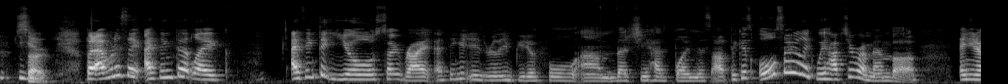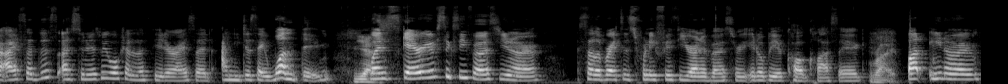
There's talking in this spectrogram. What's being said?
So But I want to say, I think that like, I think that you're so right. I think it is really beautiful um, that she has blown this up because also like we have to remember. And you know, I said this as soon as we walked out of the theater. I said I need to say one thing. Yes. When Scary of Sixty First, you know, celebrates its twenty fifth year anniversary, it'll be a cult classic. right. But you know,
